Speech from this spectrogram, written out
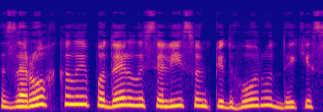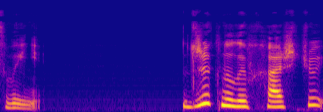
зарохкали і подерлися лісом під гору дикі свині джикнули в хащу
